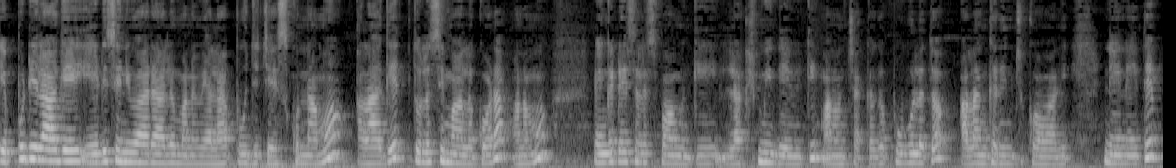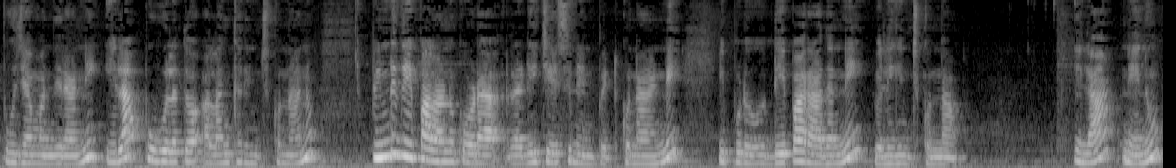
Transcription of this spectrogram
ఎప్పుడిలాగే ఏడు శనివారాలు మనం ఎలా పూజ చేసుకున్నామో అలాగే తులసిమాల కూడా మనము వెంకటేశ్వర స్వామికి లక్ష్మీదేవికి మనం చక్కగా పువ్వులతో అలంకరించుకోవాలి. నేనైతే పూజా మందిరాన్ని ఇలా పువ్వులతో అలంకరించుకున్నాను. పిండి దీపాలను కూడా రెడీ చేసి నేను పెట్టుకున్నానండి. ఇప్పుడు దీపారాధనని వెలిగించుకుందాం. ఇలా నేను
